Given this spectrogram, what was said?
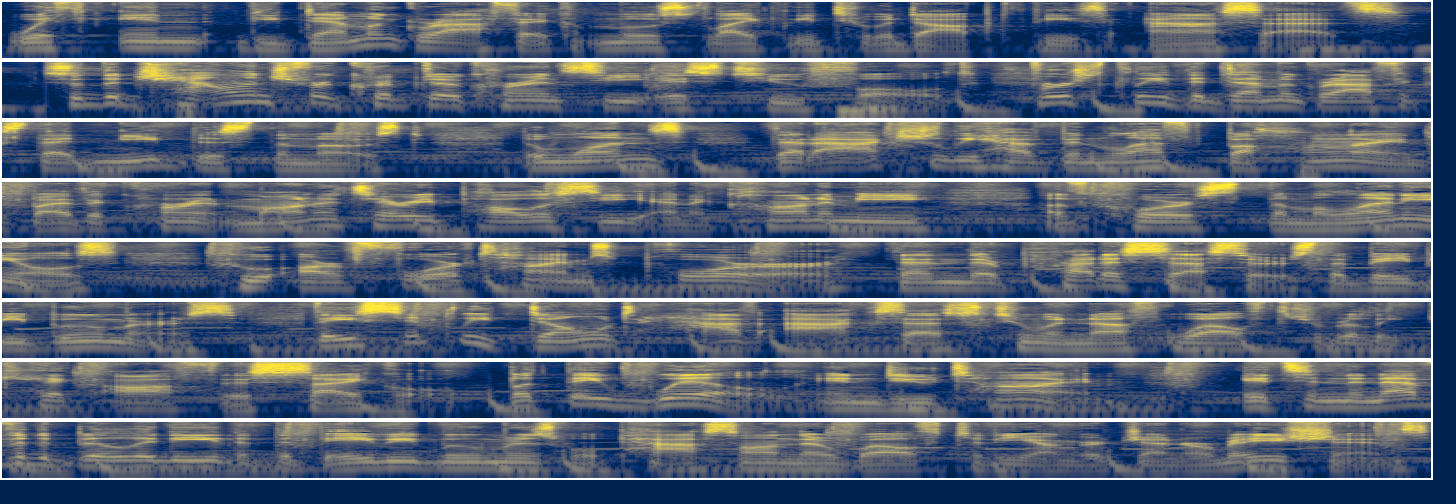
within the demographic most likely to adopt these assets. So, the challenge for cryptocurrency is twofold. Firstly, the demographics that need this the most, the ones that actually have been left behind by the current monetary policy and economy. Of course, the millennials, who are four times poorer than their predecessors, the baby boomers, they simply don't have access to enough wealth to really kick off this cycle, but they will in due time. It's an inevitability that the baby boomers will pass on their wealth to the younger generations.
